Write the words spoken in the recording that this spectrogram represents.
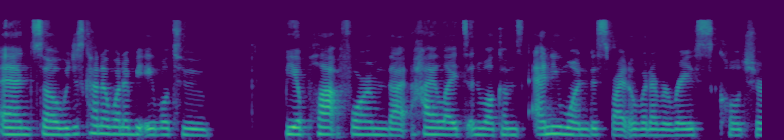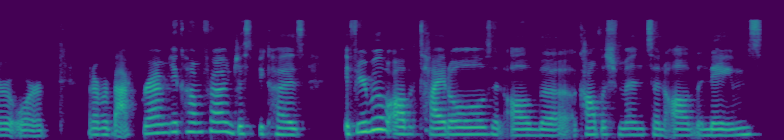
And so we just kind of want to be able to be a platform that highlights and welcomes anyone despite of whatever race, culture, or whatever background you come from, just because if you remove all the titles and all the accomplishments and all the names,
